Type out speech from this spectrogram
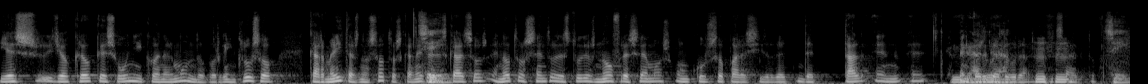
y es, yo creo que es único en el mundo, porque incluso carmelitas nosotros, carmelitas descalzos, en otros centros de estudios no ofrecemos un curso parecido de, tal en, envergadura. Exacto. Sí.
